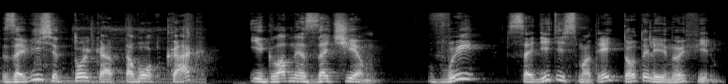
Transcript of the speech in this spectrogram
зависит только от того, как и, главное, зачем вы садитесь смотреть тот или иной фильм.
